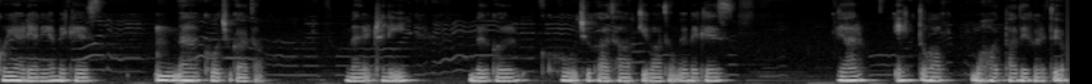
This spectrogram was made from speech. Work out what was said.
कोई आइडिया नहीं है बिकॉज़ मैं खो चुका था। मैं लिटरली बिल्कुल खो चुका था आपकी बातों में बिकॉज़ यार, एक तो आप बहुत बातें करते हो।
